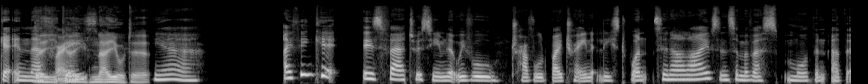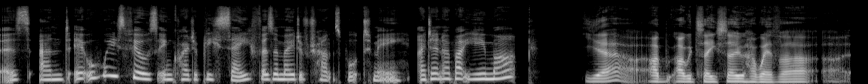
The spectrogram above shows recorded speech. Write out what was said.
get in there, there you go. phrase. You've nailed it. Yeah. I think it is fair to assume that we've all travelled by train at least once in our lives, and some of us more than others. And it always feels incredibly safe as a mode of transport to me. I don't know about you, Mark. Yeah, I, I would say so. However, uh,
